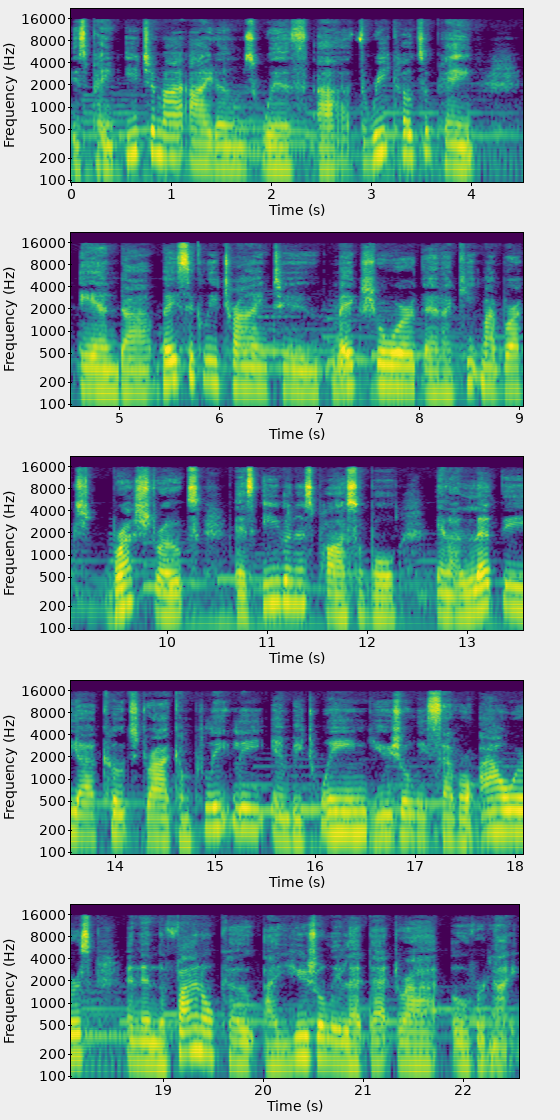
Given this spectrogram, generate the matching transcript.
is paint each of my items with uh, three coats of paint and uh, basically trying to make sure that I keep my brush, brush strokes as even as possible and I let the uh, coats dry completely in between, usually several hours, and then the final coat, I usually let that dry overnight.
